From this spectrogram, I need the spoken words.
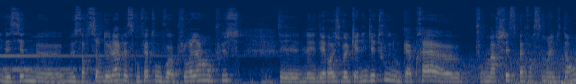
il essayait de me, me sortir de là parce qu'en fait on voit plus rien en plus. C'est des, des roches volcaniques et tout, donc après euh, pour marcher c'est pas forcément évident.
